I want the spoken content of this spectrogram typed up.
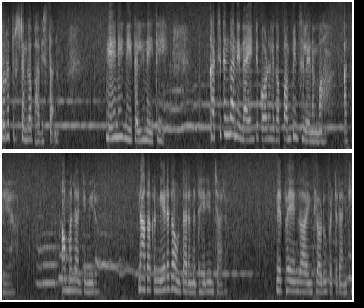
దురదృష్టంగా భావిస్తాను. నేనే నీ తల్లినైతే ఖచ్చితంగా నిన్న ఇంటి కోడలుగా పంపించలేనమ్మా. అత్తయ్య అమ్మలాంటి మీరు నాకు అక్కడ నీడగా ఉంటారన్న ధైర్యం చాలు. నిర్భయంగా ఇంట్లో అడుగు పెట్టడానికి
